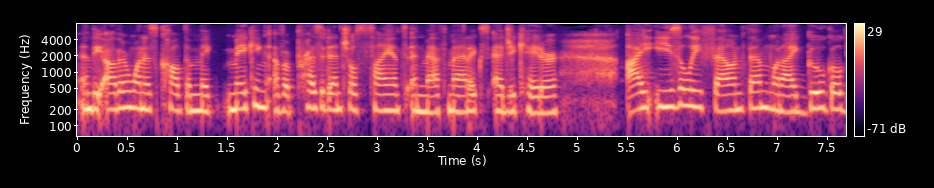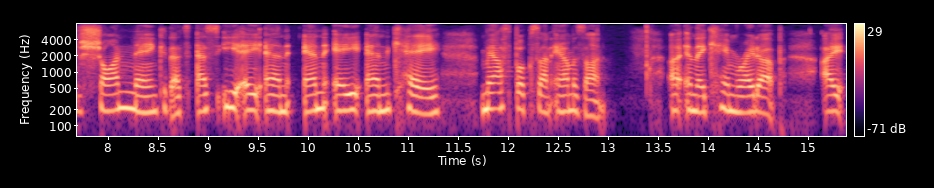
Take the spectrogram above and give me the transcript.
and the other one is called The Make- Making of a Presidential Science and Mathematics Educator. I easily found them when I Googled Sean Nank, that's S E A N N A N K, math books on Amazon uh, and they came right up. I,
